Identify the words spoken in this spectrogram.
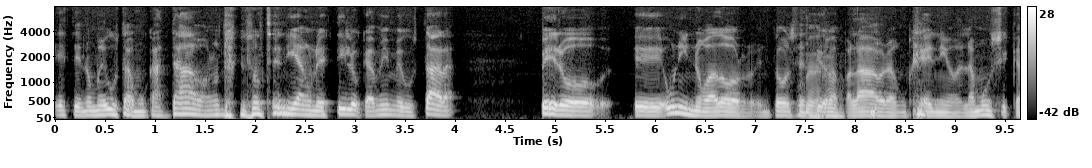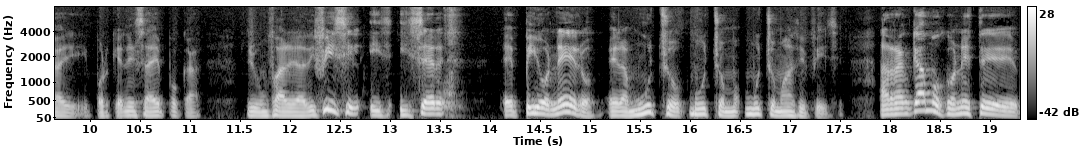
este, no me gusta como cantaba, no, tenía un estilo que a mí me gustara, pero eh, un innovador en todo el sentido de la palabra, un genio de la música, y porque en esa época triunfar era difícil y, ser eh, pionero era mucho, mucho, mucho más difícil. Arrancamos con este,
